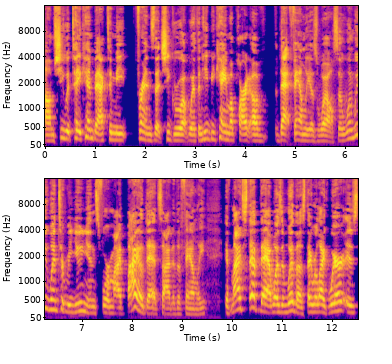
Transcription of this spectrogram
Um, she would take him back to meet friends that she grew up with, and he became a part of that family as well. So when we went to reunions for my bio dad side of the family, if my stepdad wasn't with us, they were like, "Where is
